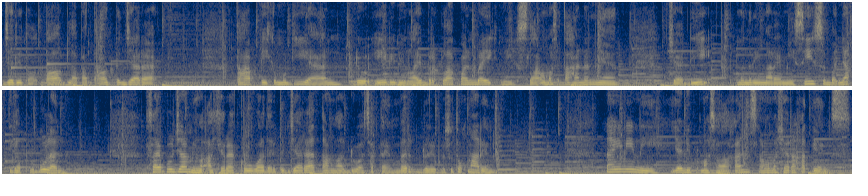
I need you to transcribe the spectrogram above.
jadi total 8 tahun penjara. Tapi kemudian Doi dinilai berkelakuan baik nih selama masa tahanannya. Jadi menerima remisi sebanyak 30 bulan. Saipul Jamil akhirnya keluar dari penjara tanggal 2 September 2021 kemarin. Nah ini nih yang dipermasalahkan sama masyarakat gengs.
